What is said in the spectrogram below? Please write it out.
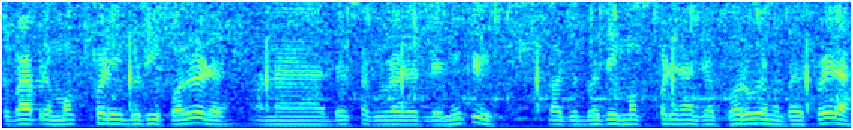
તો ભાઈ, આપણે મગફળી બધી પલળે અને દર્શક ઉડાડે એટલે નીકળી. બાકી બધી મગફળીના જે ભરવું ને ભાઈ, પડ્યા.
